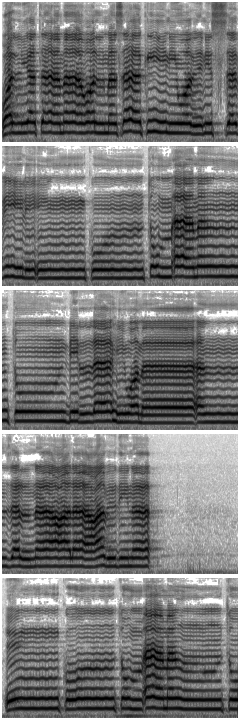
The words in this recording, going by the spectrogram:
واليتامى والمساكين وابن السبيل إن كنتم آمنتم بالله وما أنزلنا على عبدنا إن كنتم آمنتم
